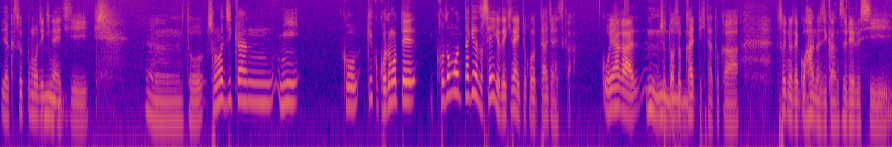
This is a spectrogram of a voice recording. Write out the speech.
約束もできないし、うーんとその時間にこう結構子供って子供だけだと制御できないところってあるじゃないですか。親がちょっと遅く帰ってきたとか、そういうのでご飯の時間ずれるし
